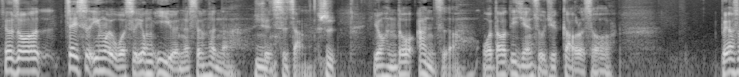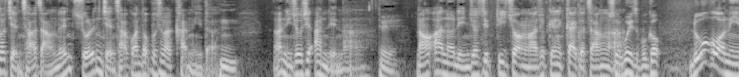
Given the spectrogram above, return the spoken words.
就是说，这次因为我是用议员的身份呢选市长，是。有很多案子啊。我到地检署去告的时候，不要说检察长，连主任检察官都不是来看你的，嗯，那你就去按铃啊，对，然后按了铃就去地状啊，就给你盖个章啊。所以位置不够。如果你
